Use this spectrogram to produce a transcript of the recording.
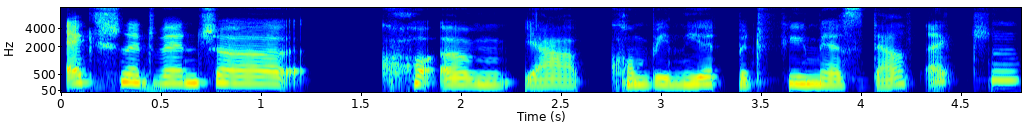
Action-Adventure ko ähm, ja, kombiniert mit viel mehr Stealth-Action?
